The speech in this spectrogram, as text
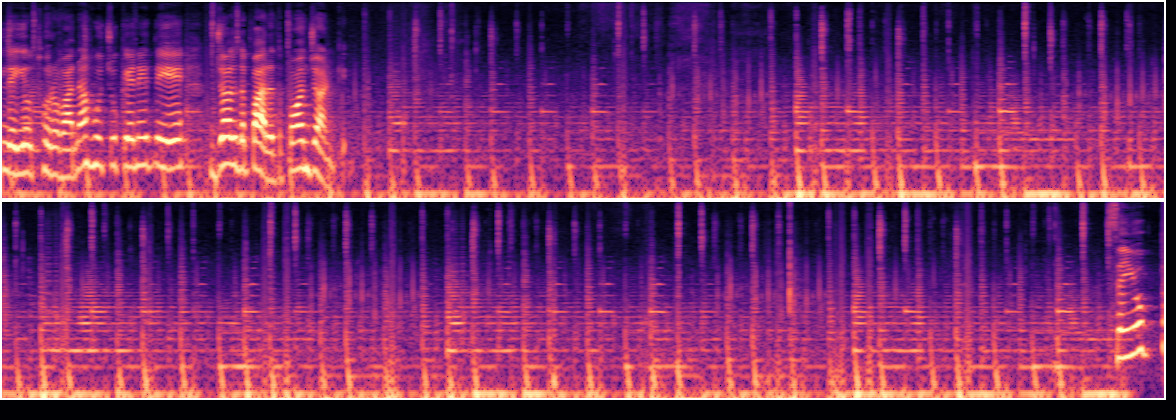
ਲਈ ਉੱਥੋਂ ਰਵਾਨਾ ਹੋ ਚੁੱਕੇ ਨੇ ਤੇ ਜਲਦ ਭਾਰਤ ਪਹੁੰਚ ਜਾਣਗੇ। ਸੰਯੁਕਤ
